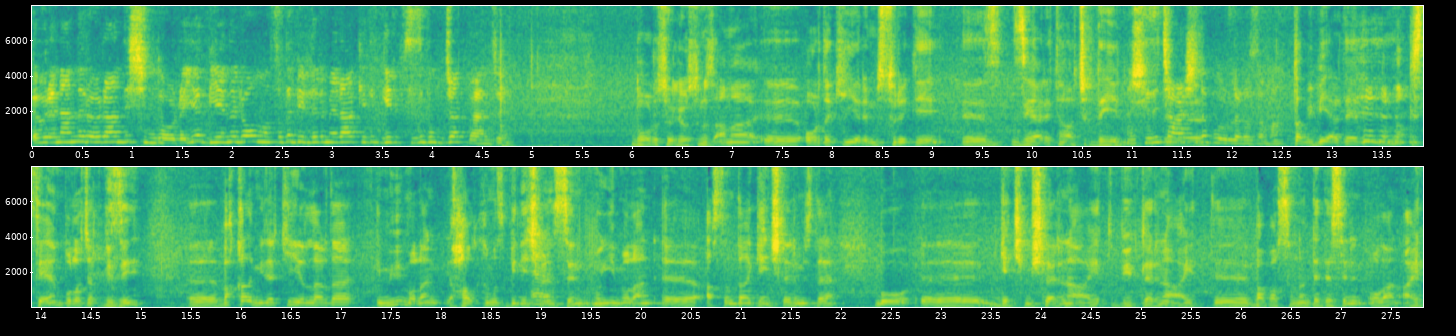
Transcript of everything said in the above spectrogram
Öğrenenler öğrendi şimdi orayı. Bienal olmasa da birileri merak edip gelip sizi bulacak bence. Doğru söylüyorsunuz ama e, oradaki yerimiz sürekli e, ziyarete açık değil. Yani sizi çarşıda bulurlar o zaman. Tabii bir yerde bulmak isteyen bulacak bizi. Ee, bakalım ileriki yıllarda mühim olan halkımız bilinçlensin. Mühim olan e, aslında gençlerimiz de bu e, geçmişlerine ait, büyüklerine ait, e, babasının, dedesinin olan ait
